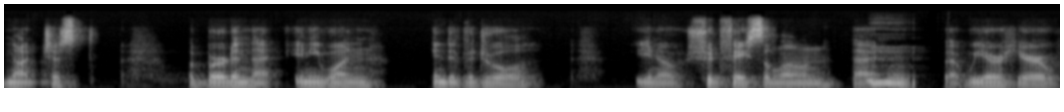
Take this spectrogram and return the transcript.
not just a burden that any one individual you know should face alone that mm-hmm. that we are here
